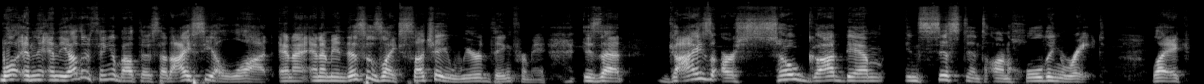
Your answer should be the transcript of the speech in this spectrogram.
Well, and the, and the other thing about this that I see a lot, and I and I mean this is like such a weird thing for me, is that guys are so goddamn insistent on holding rate. Like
